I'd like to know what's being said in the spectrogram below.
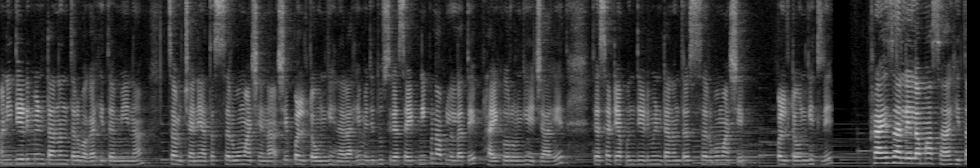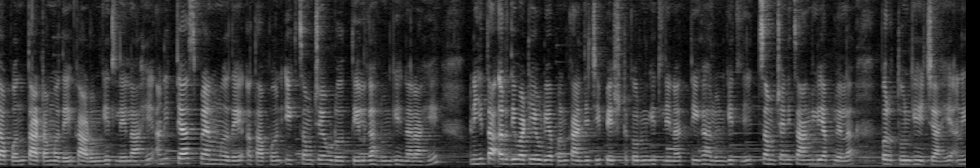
आणि दीड मिनिटानंतर बघा इथं मी ना चमच्याने आता सर्व माशांना असे पलटवून घेणार आहे. म्हणजे दुसऱ्या साईडनी पण आपल्याला ते फ्राय करून घ्यायचे आहेत. त्यासाठी आपण दीड मिनिटानंतर सर्व मासे पलटवून घेतले. फ्राय झालेला मासा हिथं आपण ताटामध्ये काढून घेतलेला आहे आणि त्याच पॅनमध्ये आता आपण एक चमचा एवढं तेल घालून घेणार आहे. आणि हिथं अर्धी वाटी एवढी आपण कांद्याची पेस्ट करून घेतली ना ती घालून घेतली. चमच्याने चांगली आपल्याला परतून घ्यायची आहे आणि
